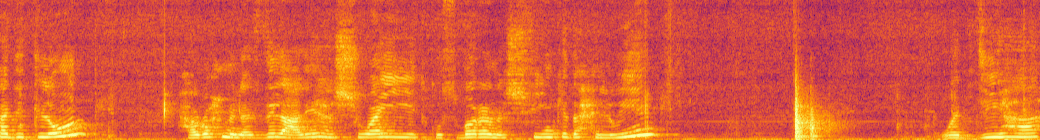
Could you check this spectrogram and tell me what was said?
خدت لون هروح منزلة عليها شوية كزبرة ناشفين كده حلوين. واديها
